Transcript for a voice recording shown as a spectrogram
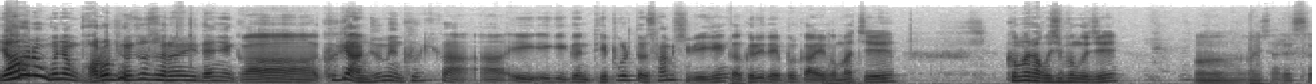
야는 그냥 바로 변수 선언이 되니까 크기 안 주면 크기가 아 이, 이게 그 디폴트 32개인가 그리 돼볼까? 이거 맞지? 그만하고 싶은 거지? 어 잘했어.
